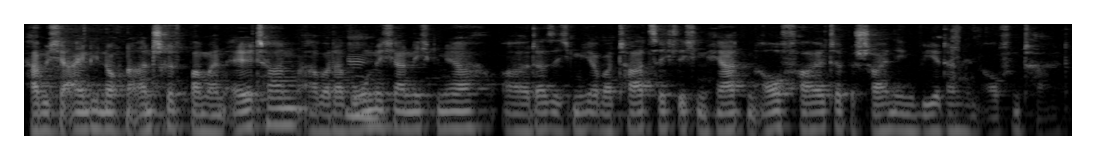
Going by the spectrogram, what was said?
habe ich ja eigentlich noch eine Anschrift bei meinen Eltern, aber da mhm. wohne ich ja nicht mehr. Äh, dass ich mich aber tatsächlich in Herten aufhalte, bescheinigen wir dann den Aufenthalt.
